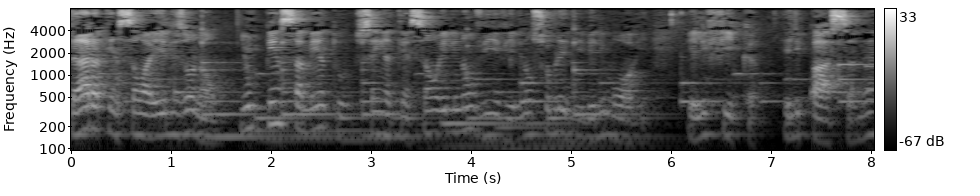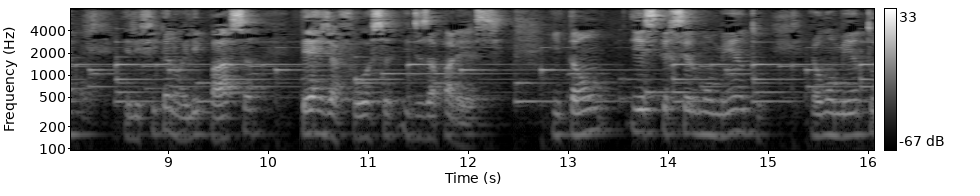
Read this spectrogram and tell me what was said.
dar atenção a eles ou não. E um pensamento sem atenção, ele não vive, ele não sobrevive, ele morre, ele fica, ele passa, né? Ele fica não, ele passa, perde a força e desaparece. Então, esse terceiro momento é o momento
